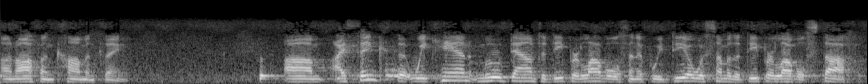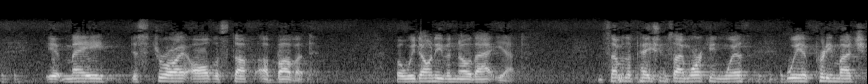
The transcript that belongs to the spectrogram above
an often common thing. Um, I think that we can move down to deeper levels, and if we deal with some of the deeper level stuff, it may destroy all the stuff above it. But we don't even know that yet. And some of the patients I'm working with, we have pretty much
